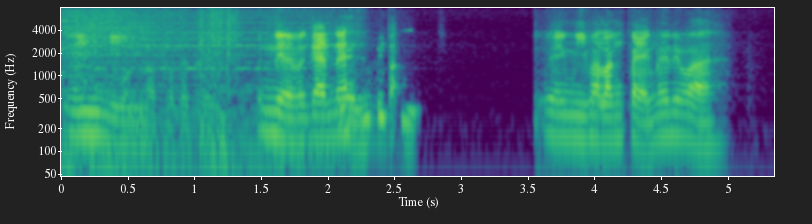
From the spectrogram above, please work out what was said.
นี่มันเหนื่อยเหมือนกันนะแม่งมีพลังแฝงด้วยนี่ว่า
